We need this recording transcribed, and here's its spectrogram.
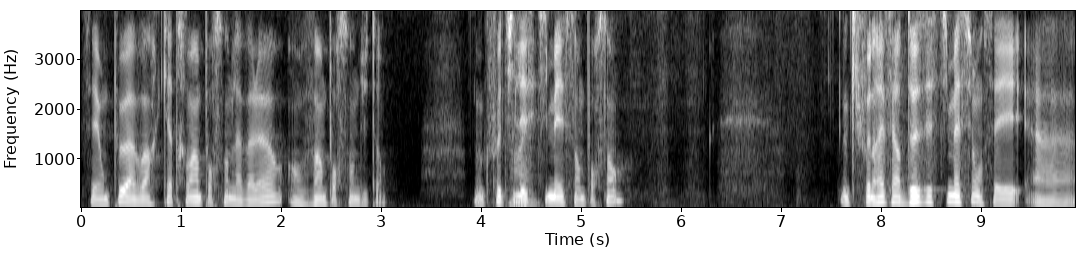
C'est on peut avoir 80% de la valeur en 20% du temps. Donc faut-il Ouais. estimer 100% Donc il faudrait faire deux estimations. C'est euh,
